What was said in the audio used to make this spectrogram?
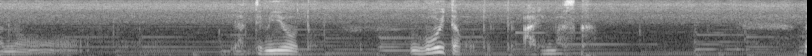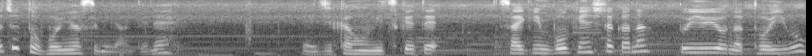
あのー、やってみようと動いたことってありますか、まあ、ちょっとお盆休みなんでね、えー、時間を見つけて最近冒険したかな？というような問いを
